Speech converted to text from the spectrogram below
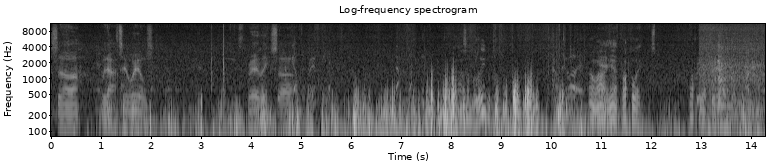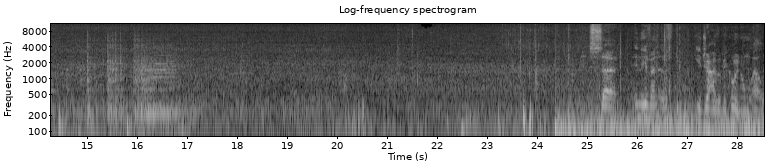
So without two wheels, really. So That's unbelievable. Oh, wow, yeah, properly. Properly off the ground. it's uh, in the event of your driver becoming unwell.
